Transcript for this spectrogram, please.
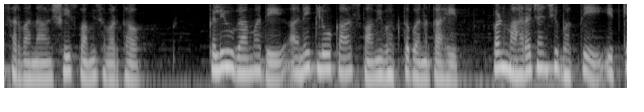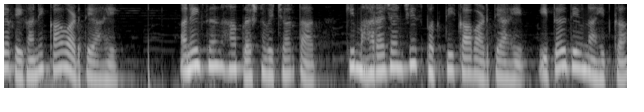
सर्वांना श्री स्वामी समर्थ. कलियुगामध्ये अनेक लोक आज स्वामी भक्त बनत आहेत पण महाराजांची भक्ती इतक्या वेगाने का वाढते आहे? अनेक जण हा प्रश्न विचारतात की महाराजांचीच भक्ती का वाढते आहे? इतर देव नाहीत का?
